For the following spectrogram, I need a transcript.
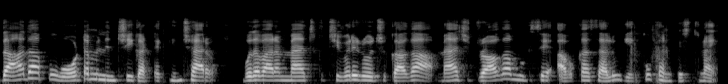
దాదాపు ఓటమి నుంచి గట్టెక్కించారు. బుధవారం మ్యాచ్కు చివరి రోజు కాగా మ్యాచ్ డ్రాగా ముగిసే అవకాశాలు ఎక్కువ కనిపిస్తున్నాయి.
